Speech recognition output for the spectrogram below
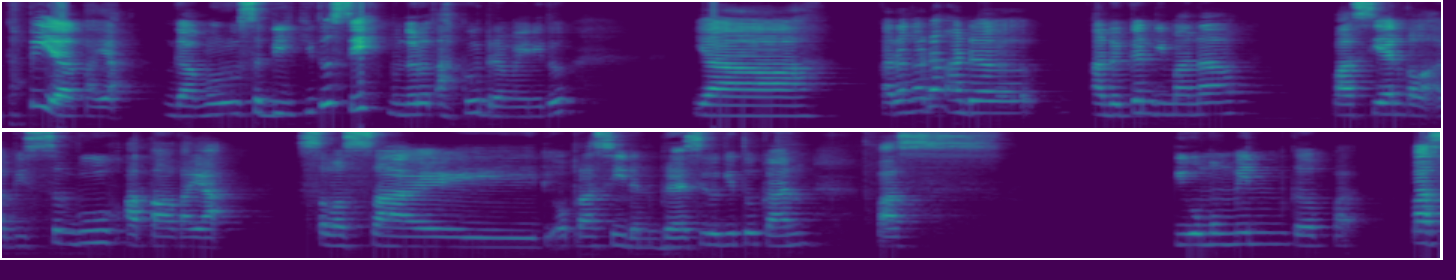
tapi ya kayak nggak melulu sedih gitu sih menurut aku drama ini tuh. Ya kadang-kadang ada adegan di mana pasien kalau habis sembuh atau kayak selesai dioperasi dan berhasil gitu kan pas diumumin ke pas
